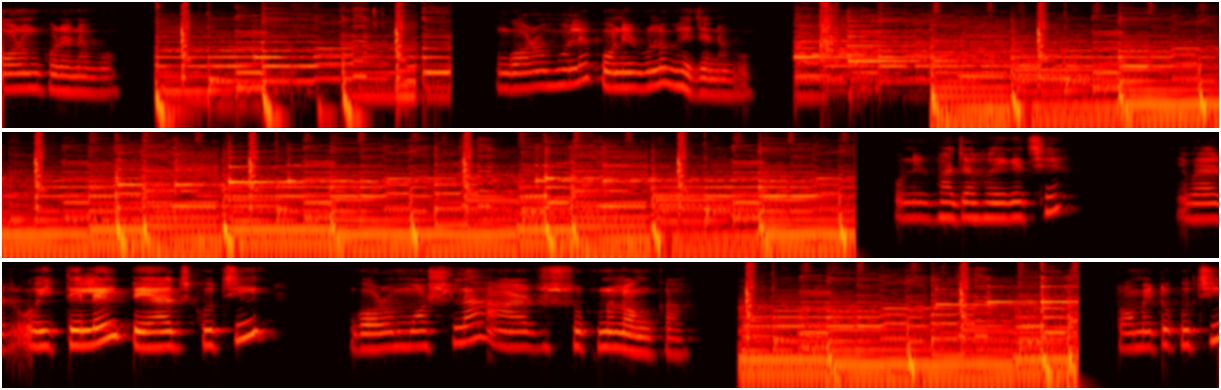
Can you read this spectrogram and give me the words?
গরম করে নেব। গরম হলে পনিরগুলো ভেজে নেব। পনির ভাজা হয়ে গেছে। এবার ওই তেলেই পেঁয়াজ কুচি, গরম মশলা আর শুকনো লঙ্কা। টমেটো কুচি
